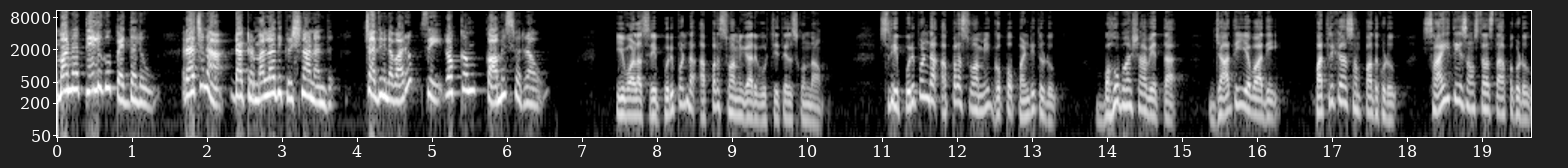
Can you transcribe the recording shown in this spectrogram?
మన తెలుగు పెద్దలు. రచన డాక్టర్ మల్లాది కృష్ణానంద్. చదివిన వారు శ్రీ రొక్కం కామేశ్వరరావు. ఇవాళ శ్రీ పురిపండ అప్పలస్వామి గారి గురించి తెలుసుకుందాం. శ్రీ పురిపండ అప్పలస్వామి గొప్ప పండితుడు బహుభాషావేత్త జాతీయవాది పత్రికా సంపాదకుడు సాహితీ సంస్థల స్థాపకుడు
